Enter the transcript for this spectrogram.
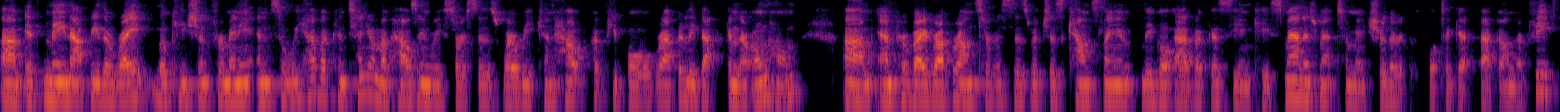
Um, it may not be the right location for many. And so we have a continuum of housing resources where we can help put people rapidly back in their own home um, and provide wraparound services, which is counseling, legal advocacy, and case management to make sure they're able to get back on their feet.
